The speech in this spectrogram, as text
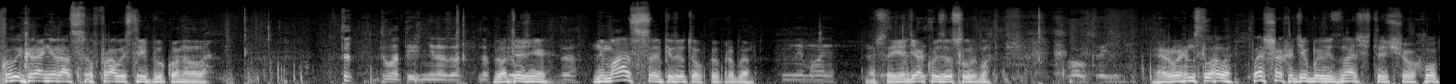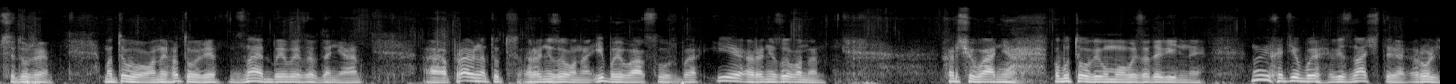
Коли крайній раз вправий стріп виконували? Два тижні назад. Два тижні? Да, Нема з підготовкою проблем? немає. Ну все, я дякую за службу. Слава Україні. Героям слава. Перше, хотів би відзначити, що хлопці дуже мотивовані, готові, знають бойове завдання. Правильно тут організована і бойова служба, і організовано харчування, побутові умови задовільні. Ну і хотів би відзначити роль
